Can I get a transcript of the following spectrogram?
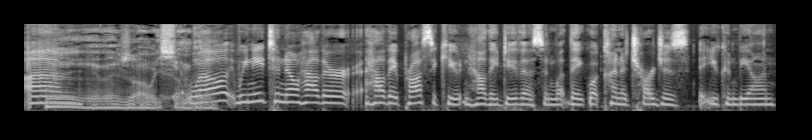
um, Yeah, there's always something. well, we need to know how they're how they prosecute and how they do this and what they what kind of charges that you can be on.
